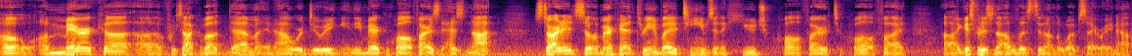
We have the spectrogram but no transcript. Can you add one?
Oh, America. Uh, if we talk about them and how we're doing in the American qualifiers, it has not started. So America had three invited teams and a huge qualifier to qualify. Uh, I guess we're just not listed on the website right now.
